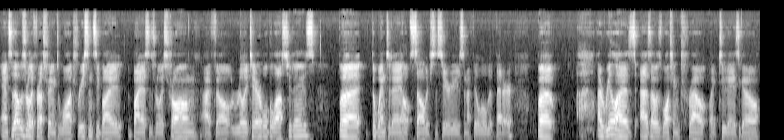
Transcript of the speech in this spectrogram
And so that was really frustrating to watch. Recency bi- bias is really strong. I felt really terrible the last two days, but the win today helped salvage the series, and I feel a little bit better. But I realized as I was watching Trout like two days ago,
